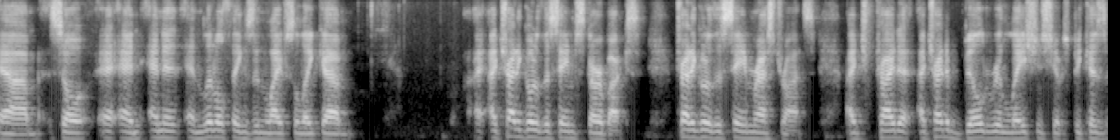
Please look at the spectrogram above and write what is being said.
um, so and and and little things in life. So like um, I, I, try to go to the same Starbucks, try to go to the same restaurants. I try to I try to build relationships because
